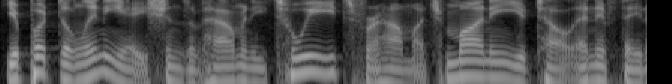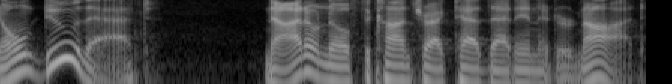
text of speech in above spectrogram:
You put delineations of how many tweets for how much money you tell, and if they don't do that, now I don't know if the contract had that in it or not.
